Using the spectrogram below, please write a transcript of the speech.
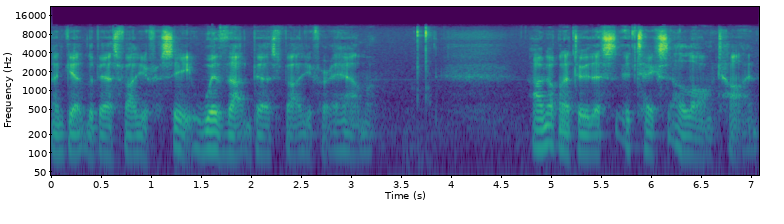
and get the best value for C with that best value for M. I'm not going to do this. It takes a long time.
